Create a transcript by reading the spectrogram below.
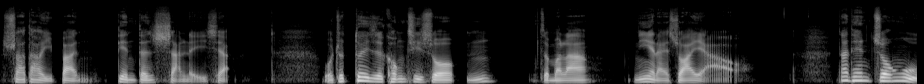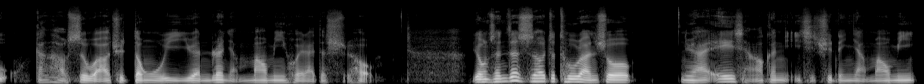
刷到一半，电灯闪了一下，我就对着空气说：“嗯，怎么啦？”你也来刷牙哦。那天中午刚好是我要去动物医院认养猫咪回来的时候，永成这时候就突然说：“女孩 A 想要跟你一起去领养猫咪。”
